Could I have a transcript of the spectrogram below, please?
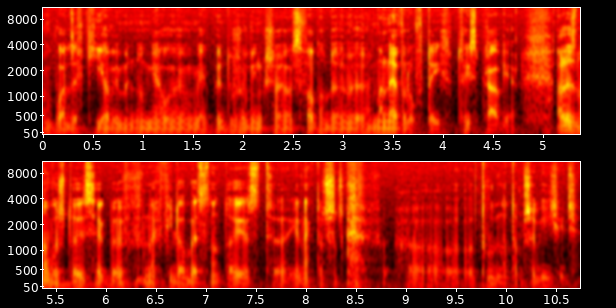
władze w Kijowie będą miały jakby dużo większą swobodę manewru w tej, tej sprawie. Ale znowuż to jest jakby na chwilę obecną to jest e, jednak troszeczkę trudno to przewidzieć.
